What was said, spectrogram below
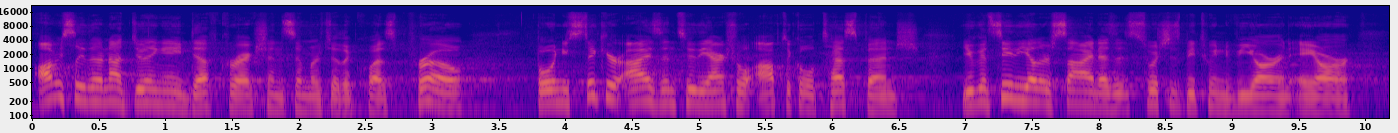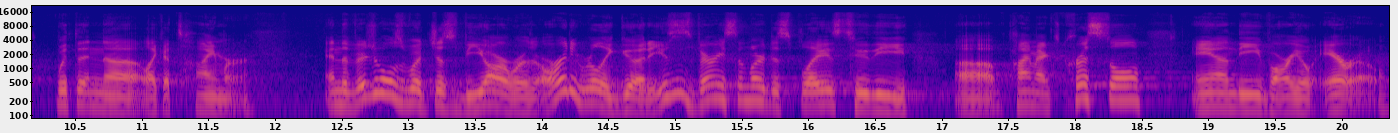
Obviously, they're not doing any depth correction similar to the Quest Pro, but when you stick your eyes into the actual optical test bench, you can see the other side as it switches between VR and AR within uh, like a timer. And the visuals with just VR were already really good. It uses very similar displays to the uh, Pimax Crystal and the Varjo Aero.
